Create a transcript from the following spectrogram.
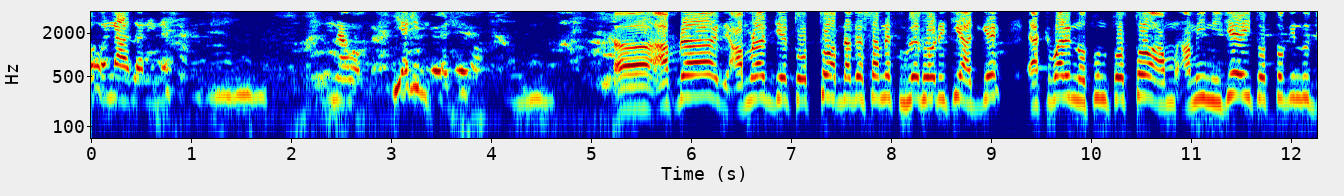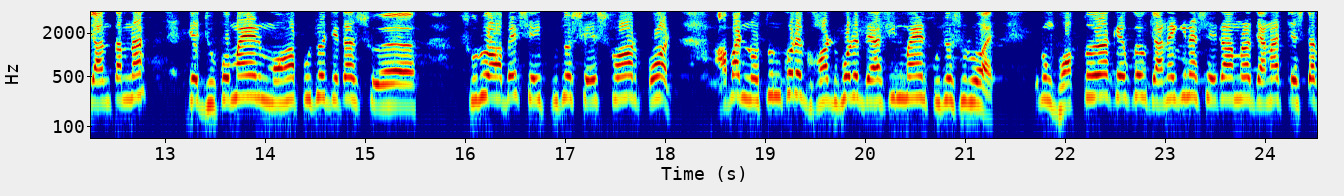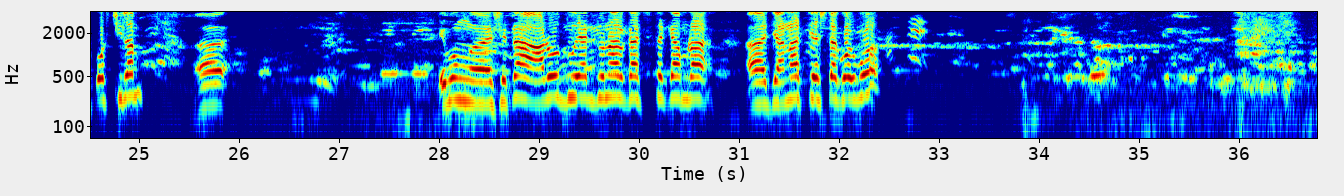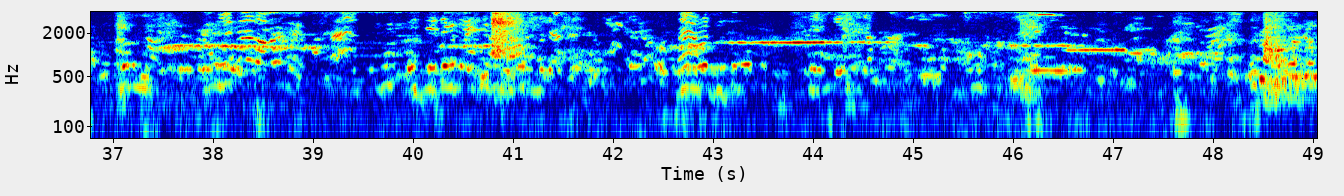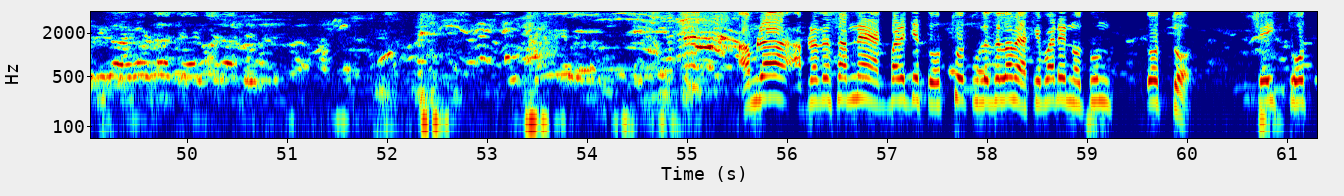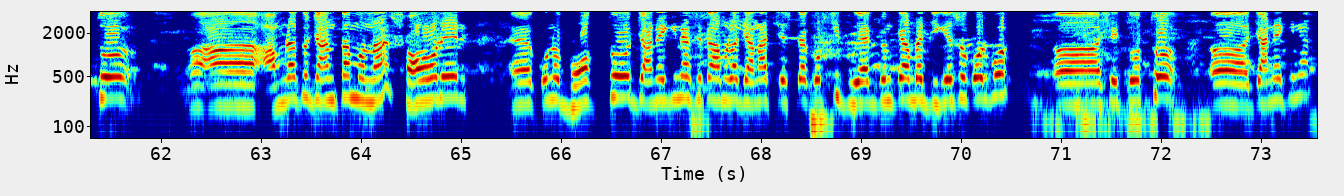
ও না জানি না। আপনার? আমরা যে তথ্য আপনাদের সামনে তুলে ধরেছি আজকে একেবারে নতুন তথ্য আমি নিজে এই তথ্য কিন্তু জানতাম না যে ঝুপো মায়ের মহাপুজো যেটা শুরু হবে সেই পুজো শেষ হওয়ার পর আবার নতুন করে ঘট ভরে দেয়াসিন মায়ের পুজো শুরু হয়। এবং ভক্তরা কেউ কেউ জানে কিনা সেটা আমরা জানার চেষ্টা করছিলাম। আহ, এবং সেটা আরও দু একজনের কাছ থেকে আমরা জানার চেষ্টা করব। আমরা আপনাদের সামনে একবারে যে তথ্য তুলে দিলাম একেবারে নতুন তথ্য। সেই তথ্য আমরা তো জানতামও না, শহরের কোনো ভক্ত জানে কিনা সেটা আমরা জানার চেষ্টা করছি, দু একজনকে আমরা জিজ্ঞেসও করব সেই তথ্য জানে কিনা।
